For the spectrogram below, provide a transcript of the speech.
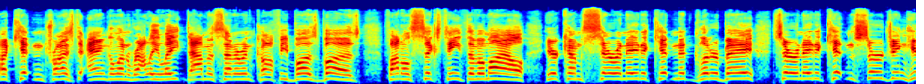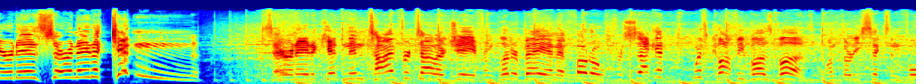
A Kitten tries to angle and rally late down the center and Coffee, Buzz, Buzz. Final 16th of a mile. Here comes Serenade a Kitten at Glitter Bay. Serenade Serenade a Kitten surging. Here it is. Serenade a Kitten. Serenade a Kitten in time for Tyler G from Glitter Bay and a photo for second with Coffee Buzz Buzz. 136 and 4.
